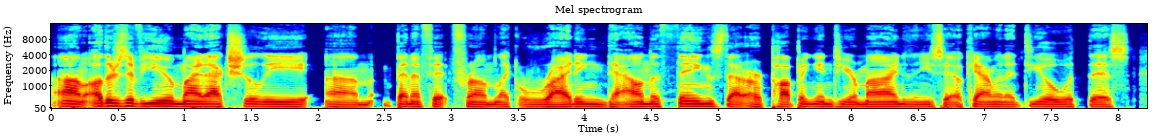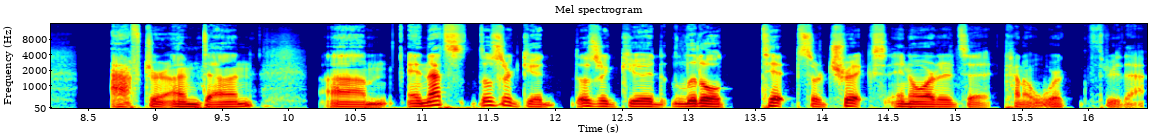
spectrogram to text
Um, others of you might actually um, benefit from like writing down the things that are popping into your mind, and then you say, "Okay, I'm going to deal with this after I'm done." Um, and that's those are good. Those are good little tips or tricks in order to kind of work through that.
